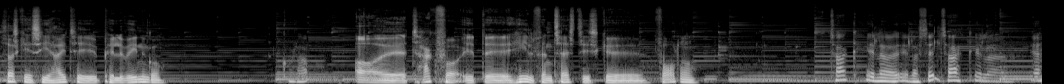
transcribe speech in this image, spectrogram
Så skal jeg sige hej til Pelle Venegård. Goddag. Og øh, tak for et øh, helt fantastisk øh, foredrag. Tak, eller, eller selv tak, eller ja.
